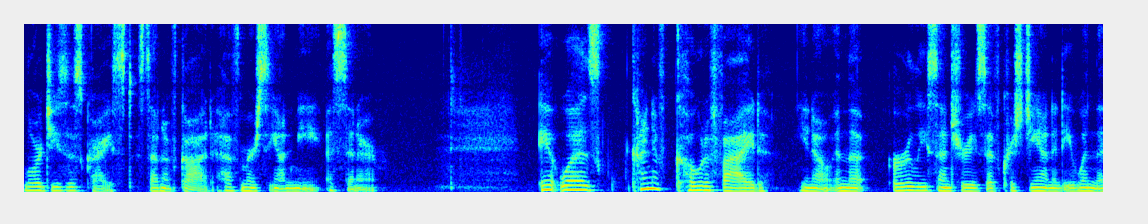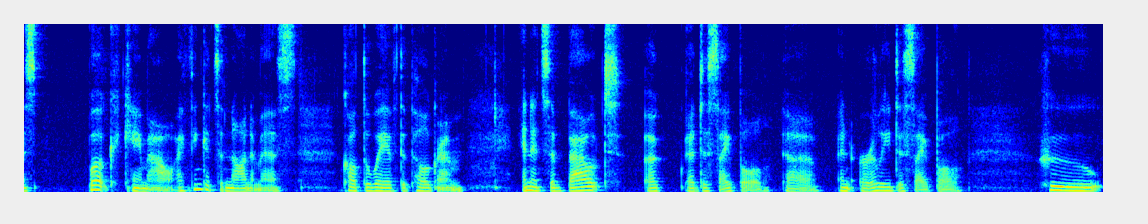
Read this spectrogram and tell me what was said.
Lord Jesus Christ, Son of God, have mercy on me, a sinner. It was kind of codified, you know, in the early centuries of Christianity when this book came out. I think it's anonymous, called The Way of the Pilgrim. And it's about a, disciple, uh, an early disciple, who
